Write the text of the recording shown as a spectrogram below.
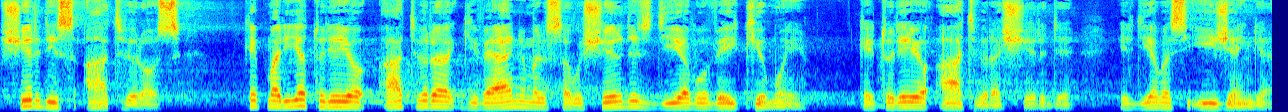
širdys atviros. Kaip Marija turėjo atvirą gyvenimą ir savo širdis Dievo veikimui. Kai turėjo atvirą širdį ir Dievas įžengė.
